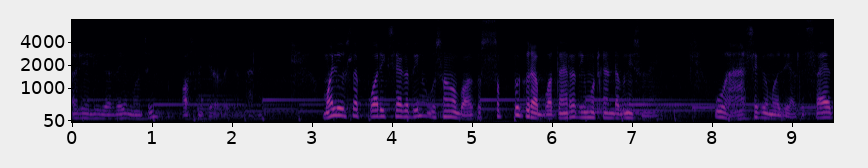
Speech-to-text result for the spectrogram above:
अलिअलि गर्दै म चाहिँ अस्मितिर लैजान थालेँ। मैले उसलाई परीक्षाको दिन उसँग भएको सबै कुरा बताएर रिमोट काण्ड पनि सुनाएँ। ऊ हाँसेको मजिहाल्थ्यो सायद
